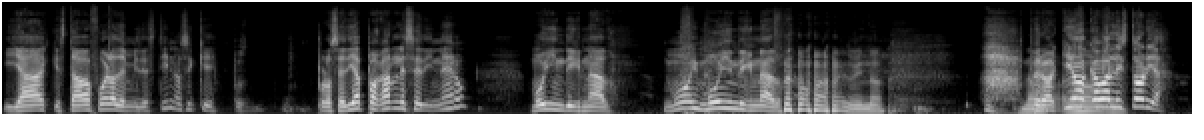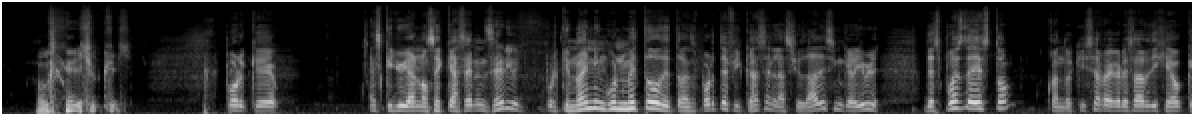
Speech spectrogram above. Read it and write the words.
y ya que estaba fuera de mi destino, así que pues procedí a pagarle ese dinero muy indignado, muy, muy indignado. no, Pero aquí no, acaba la historia. Ok, ok. Porque es que yo ya no sé qué hacer en serio, porque no hay ningún método de transporte eficaz en la ciudad, es increíble. Después de esto, cuando quise regresar dije, ok,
